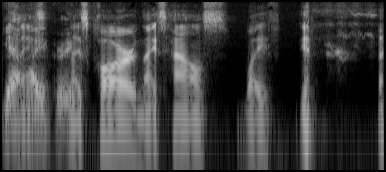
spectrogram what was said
Yeah, nice, I agree. Nice car, nice house, wife, yeah,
